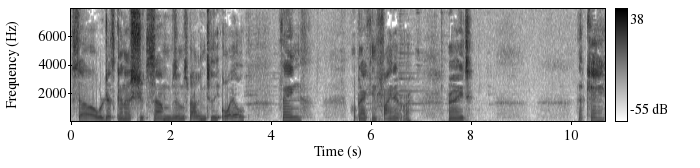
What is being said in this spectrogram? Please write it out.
So we're just gonna shoot some zoom spout into the oil thing. Hoping I can find it right. Okay.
